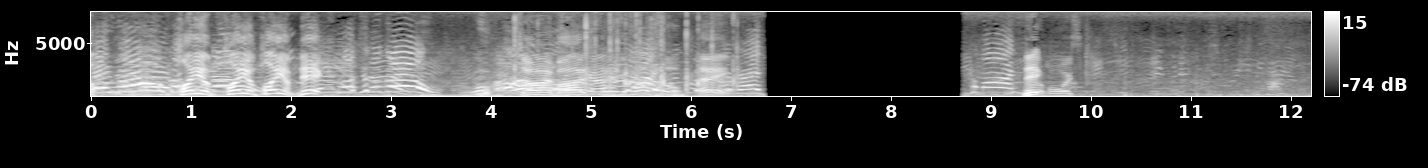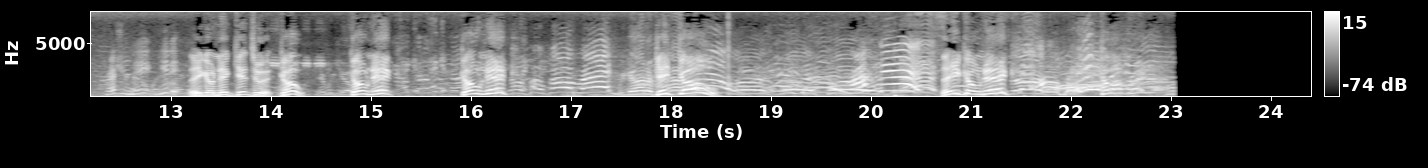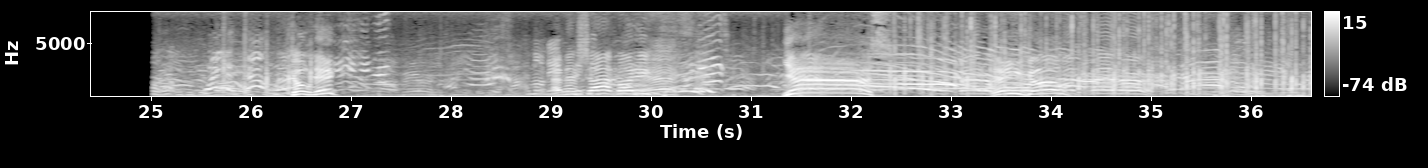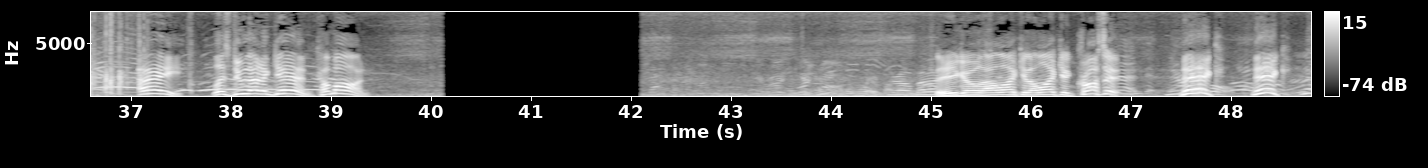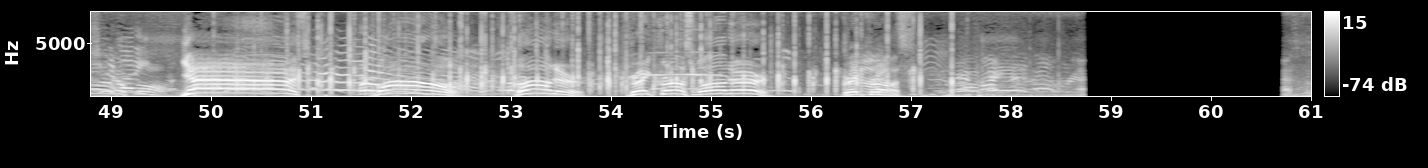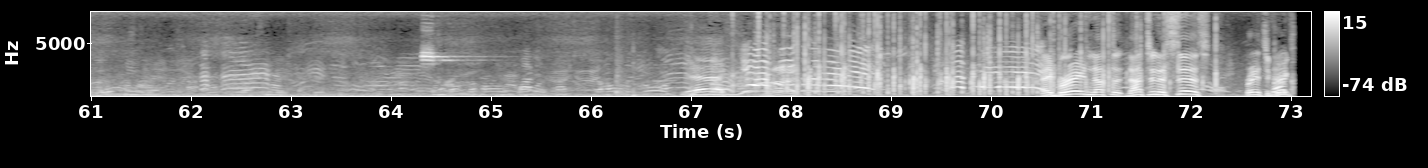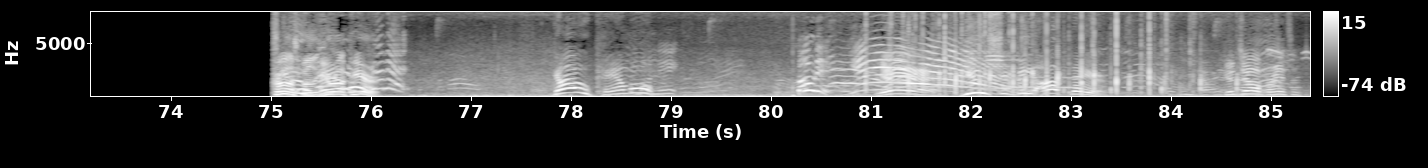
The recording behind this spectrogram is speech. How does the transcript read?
Play him, play him, play him, Nick. Go to the goal. Sorry, bud. Hey, Come on. Nick. boys. Pressure Nick. Get it. There you go, Nick. Get to it. Go. Go, Nick. Go, Nick. Go, go, go, Red. We got it. Get go. Cross it. There you go, Nick. Come on, Brayden. Way to go, Red. Go, Nick. Come on. Have that shot, buddy. Yes. There you go. Hey, let's do that again. Come on. There you go. I like it. I like it. Cross it. Nick. Nick. Yes. Wow. Wilder. Great cross, Wilder. Great cross. Yes, Nicholas. Good job, Brayden. Hey, Braden, that's a that's an assist. Braden, it's a great cross, but you're up here. Go, Campbell. on, Boot it. Yeah. Yeah. You should be up there. Good job, Branson.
